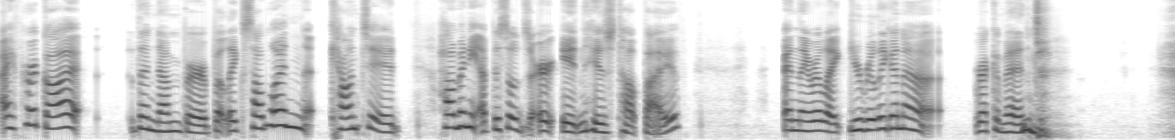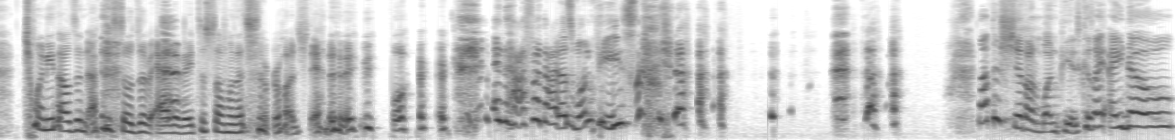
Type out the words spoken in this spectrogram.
I forgot the number but like someone counted how many episodes are in his top 5 and they were like you're really gonna recommend 20,000 episodes of anime to someone that's never watched anime before. And half of that is One Piece. Not the shit on One Piece, because I, I know,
